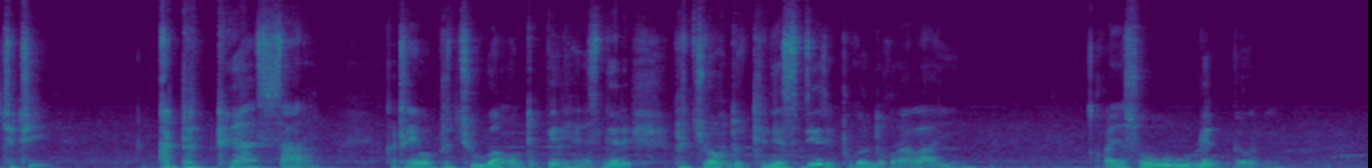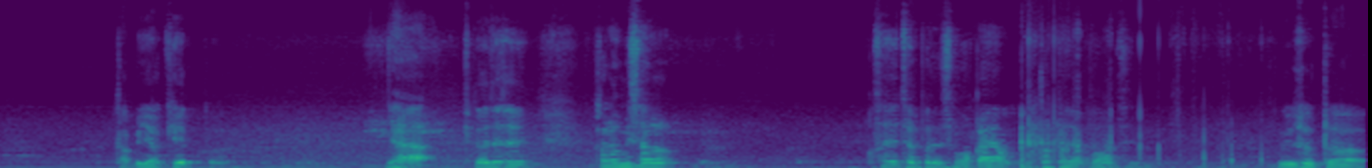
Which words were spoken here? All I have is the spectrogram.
jadi kader dasar mau berjuang untuk pilihannya sendiri berjuang untuk dirinya sendiri bukan untuk orang lain. Kayak sulit banget tapi ya gitu. Ya gitu aja sih. Kalau misal saya jabarin semua kayak udah banyak banget sih. Ini sudah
